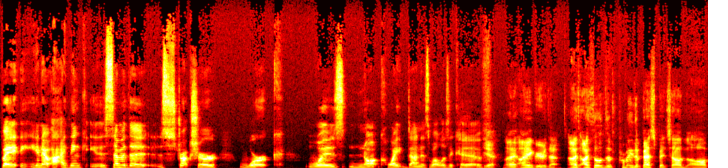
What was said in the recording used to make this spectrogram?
but you know I, I think some of the structure work was not quite done as well as it could have yeah, I, I agree with that. I, I thought the probably the best bits are are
